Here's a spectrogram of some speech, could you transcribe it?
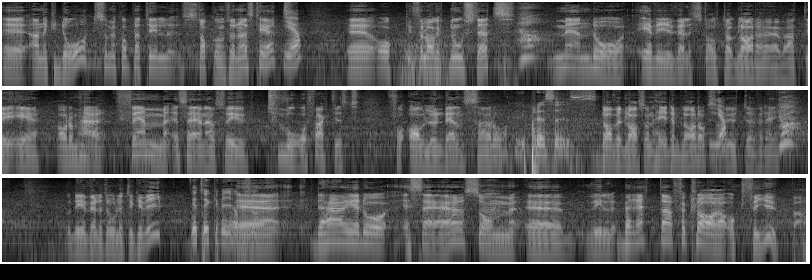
eh, Anekdot, som är kopplat till Stockholms universitet, Ja. eh, och förlaget Norstedts. Men då är vi ju väldigt stolta och glada över att det är, av de här fem essäerna så är ju två faktiskt av lundensare då. Precis. David Larsson Heidenblad också, Ja. utöver dig. Och det är väldigt roligt tycker vi. Det tycker vi också. Eh, det här är då essäer som Mm. eh, vill berätta, förklara och fördjupa,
